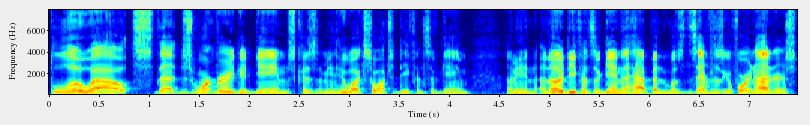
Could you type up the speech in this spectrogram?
blowouts that just weren't very good games because I mean, who likes to watch a defensive game? I mean, another defensive game that happened was the San Francisco 49ers.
